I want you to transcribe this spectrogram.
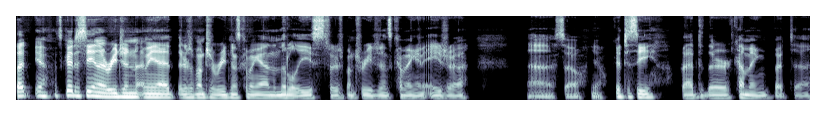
But yeah, it's good to see in a region. I mean, uh, there's a bunch of regions coming out in the Middle East. There's a bunch of regions coming in Asia. Uh, so yeah, good to see. Glad that they're coming. But uh,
